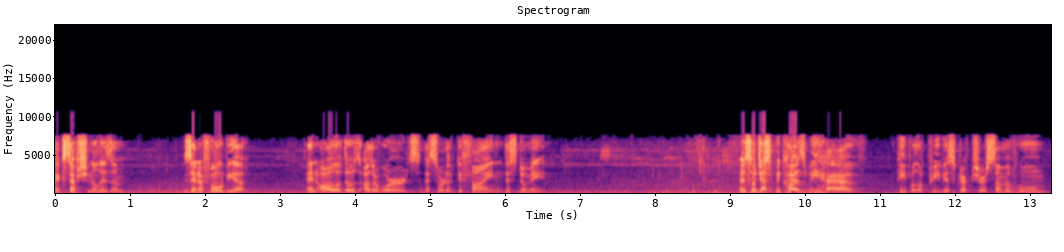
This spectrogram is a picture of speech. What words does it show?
exceptionalism, xenophobia, and all of those other words that sort of define this domain. And so, just because we have people of previous scripture, some of whom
